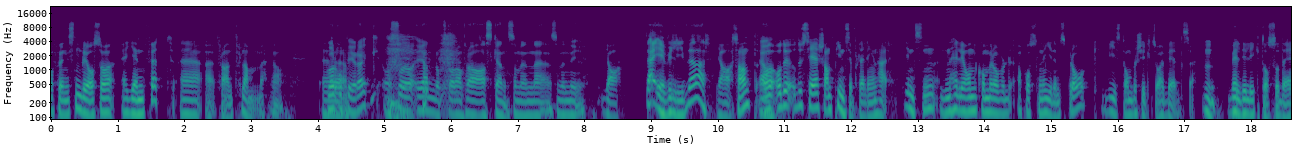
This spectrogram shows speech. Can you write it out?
og føniksen ble også eh, gjenfødt eh, fra en flamme. Ja. Eh, Går opp i røyk, og så gjenoppstår han fra asken som en, som en ny. Ja, Det er evig liv, det der. ja sant? Ja. Og, og, du, og du ser sånn pinsefortellingen her. Pinsen, Den hellige ånd kommer over apostlene, gir dem språk, visdom, beskyttelse og arbeidelse. Mm. Veldig likt også det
